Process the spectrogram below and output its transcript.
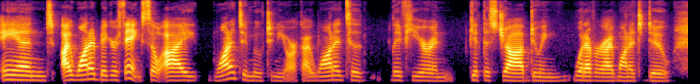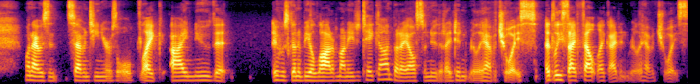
and I wanted bigger things. So I wanted to move to New York. I wanted to live here and get this job doing whatever I wanted to do when I was 17 years old. Like I knew that it was going to be a lot of money to take on, but I also knew that I didn't really have a choice. At least I felt like I didn't really have a choice.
